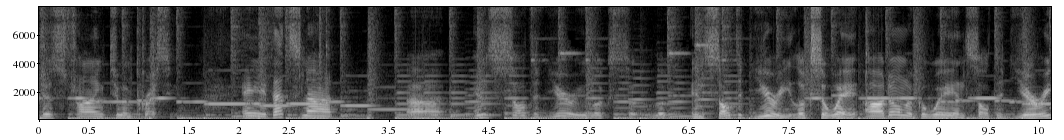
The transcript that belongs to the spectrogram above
just trying to impress you. Hey, that's not. Uh, insulted Yuri looks uh, look. Insulted Yuri looks away. Oh, don't look away, insulted Yuri.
